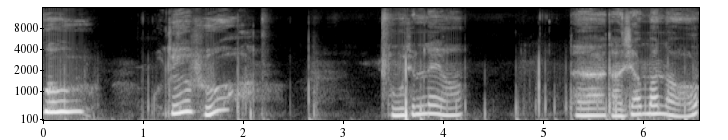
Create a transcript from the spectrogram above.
우와 어디가 좋아 너무 쉽네요 자 다시 한 번 더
